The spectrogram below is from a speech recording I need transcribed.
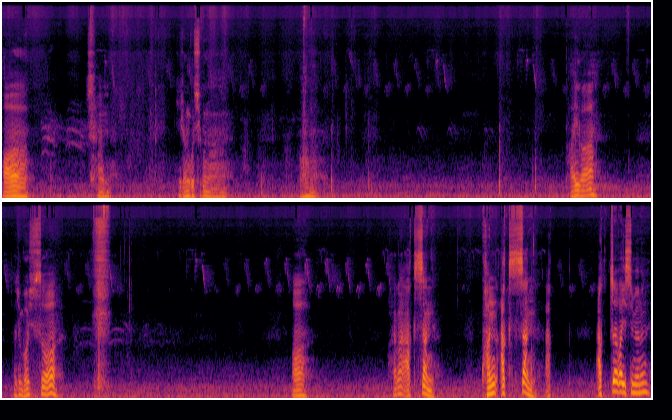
아, 참 이런 곳이구나. 아. 바위가 아주 멋있어. 아, 하여간 악산, 관악산, 악, 악자가 있으면은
